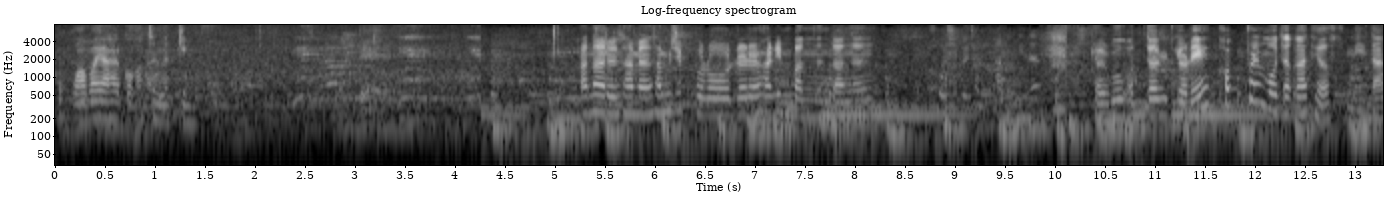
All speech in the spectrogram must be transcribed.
꼭 와봐야 할 것 같은 느낌. 하나를 사면 30%를 할인받는다는 소식을 접합니다. 결국 어쩔결에 커플 모자가 되었습니다.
